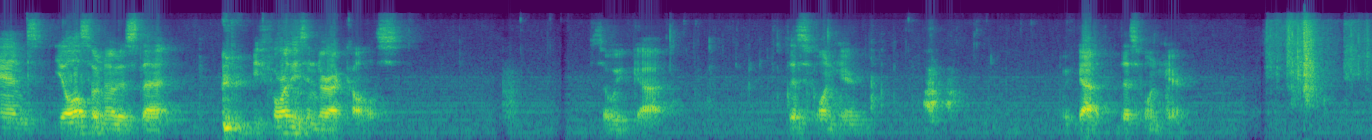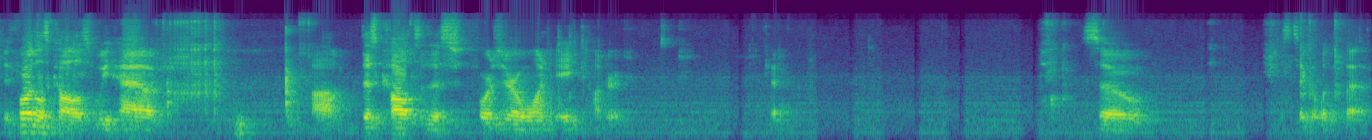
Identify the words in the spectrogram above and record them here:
and you'll also notice that before these indirect calls, so we've got this one here, we've got this one here. Before those calls, we have um, this call to this 401800. Okay. So let's take a look at that.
